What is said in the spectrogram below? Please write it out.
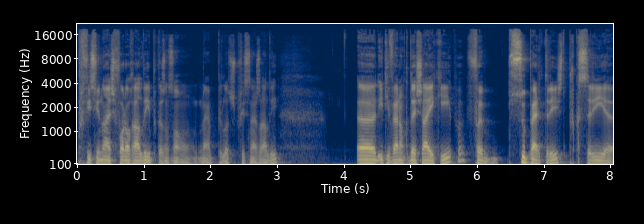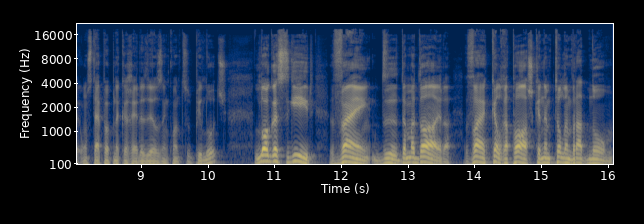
profissionais fora o rally, porque eles não são né, pilotos profissionais rally, uh, e tiveram que deixar a equipa, foi super triste, porque seria um step up na carreira deles enquanto pilotos, Logo a seguir vem de, da Madeira, vem aquele rapaz que eu nem me estou a lembrar de nome,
